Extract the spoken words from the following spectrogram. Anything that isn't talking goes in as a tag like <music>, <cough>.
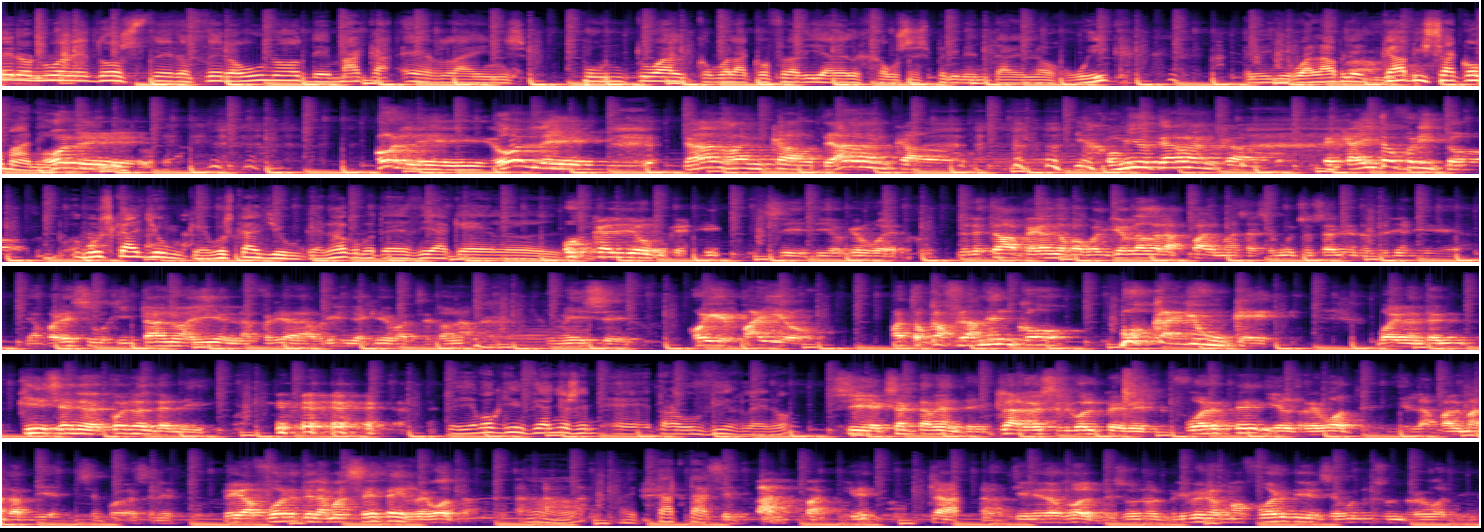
M092001 de Maca Airlines, puntual como la cofradía del house experimental en los WIC, el inigualable Gaby Sacomani. ¡Ole! ¡Ole! ¡Ole! Te ha arrancado, te ha arrancado. Hijo mío, te ha arrancado. Pescadito frito. Busca el yunque, busca el yunque, ¿no? Como te decía que el... Busca el yunque. Sí, tío, qué bueno. Yo le estaba pegando para cualquier lado Las Palmas hace muchos años, no tenía ni idea. Y aparece un gitano ahí en la feria de abril de aquí de Barcelona y me dice, oye, payo, para tocar flamenco, busca el yunque. Bueno, enten- 15 años después lo entendí. <laughs> Te llevó 15 años en eh, traducirle, ¿no? Sí, exactamente. Y claro, es el golpe del fuerte y el rebote. Y en la palma también se puede hacer esto. Pega fuerte la maceta y rebota. Ah, ta, ta. Hace pac, pac. Claro, tiene dos golpes. Uno, el primero es más fuerte y el segundo es un rebote.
